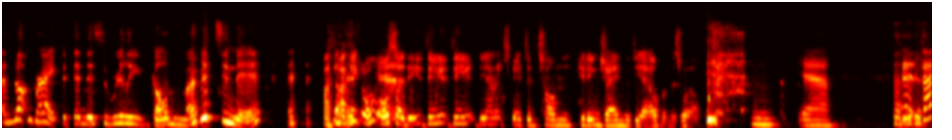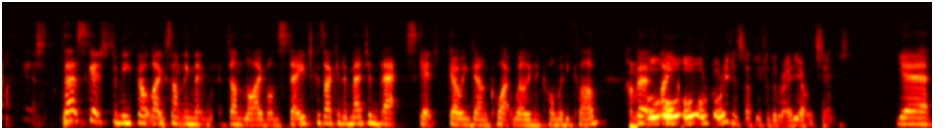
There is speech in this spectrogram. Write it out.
uh, not great, but then there's some really golden moments in there. I, th- I think also the, the the the unexpected Tom hitting Jane with the album as well. Mm, Yeah. That That, that sketch, that sketch to me felt like something they would have done live on stage because I could imagine that sketch going down quite well in a comedy club. Kind of- But Or, I, or, or, or even something for the radio, it seems. yeah,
